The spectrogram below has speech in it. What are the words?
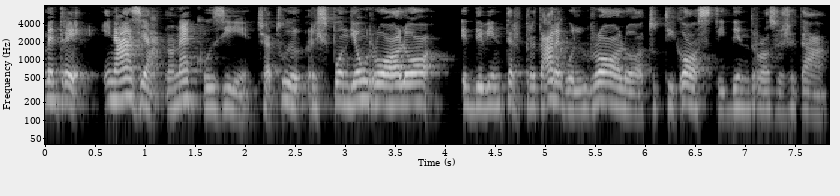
Mentre in Asia non è così, cioè tu rispondi a un ruolo e devi interpretare quel ruolo a tutti i costi dentro la società.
